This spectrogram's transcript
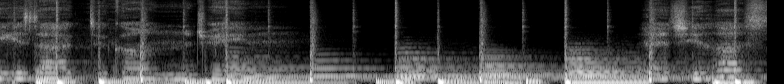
his dog took on the train. Had she lost?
